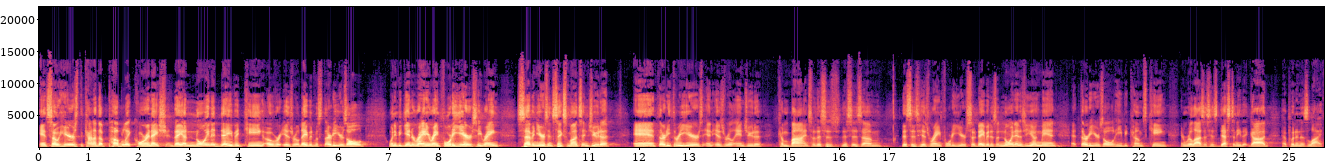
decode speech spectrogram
And so here's the kind of the public coronation. They anointed David king over Israel. David was 30 years old when he began to reign. He reigned 40 years. He reigned seven years and six months in Judah and 33 years in Israel and Judah combined. So this is, this is, um, this is his reign, 40 years. So David is anointed as a young man. At 30 years old, he becomes king and realizes his destiny that God had put in his life.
